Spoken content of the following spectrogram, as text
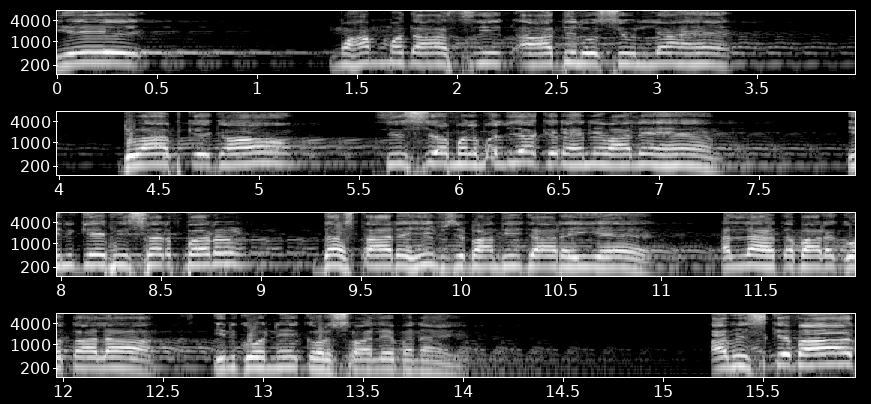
ये मोहम्मद आसिफ आदिल वसील्ला हैं, जो आपके गाँव सिसिया मलमलिया के रहने वाले हैं, इनके भी सर पर दस्तार हिफ्स बांधी जा रही है। अल्लाह तबारक व ताला इनको नेक और साले बनाए। अब इसके बाद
